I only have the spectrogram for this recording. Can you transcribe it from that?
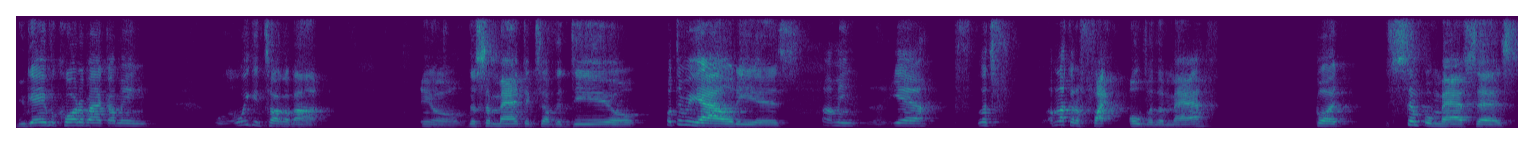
You gave a quarterback. I mean, we can talk about, you know, the semantics of the deal, but the reality is, I mean, yeah, let's. I'm not gonna fight over the math, but simple math says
